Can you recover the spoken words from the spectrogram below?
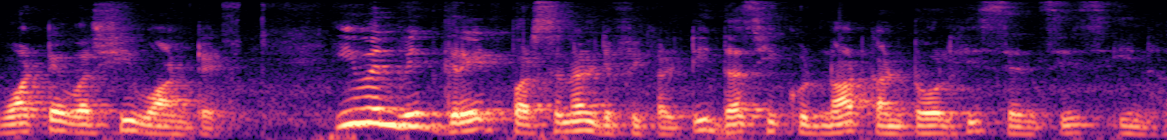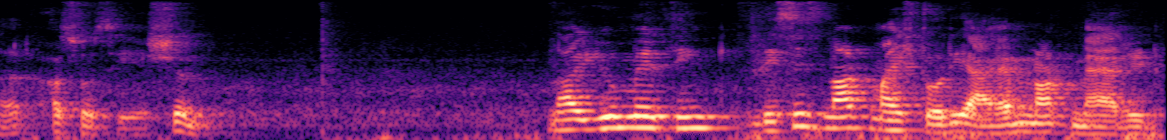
whatever she wanted, Even with great personal difficulty. Thus, he could not control his senses in her association. Now, you may think, this is not my story, I am not married.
